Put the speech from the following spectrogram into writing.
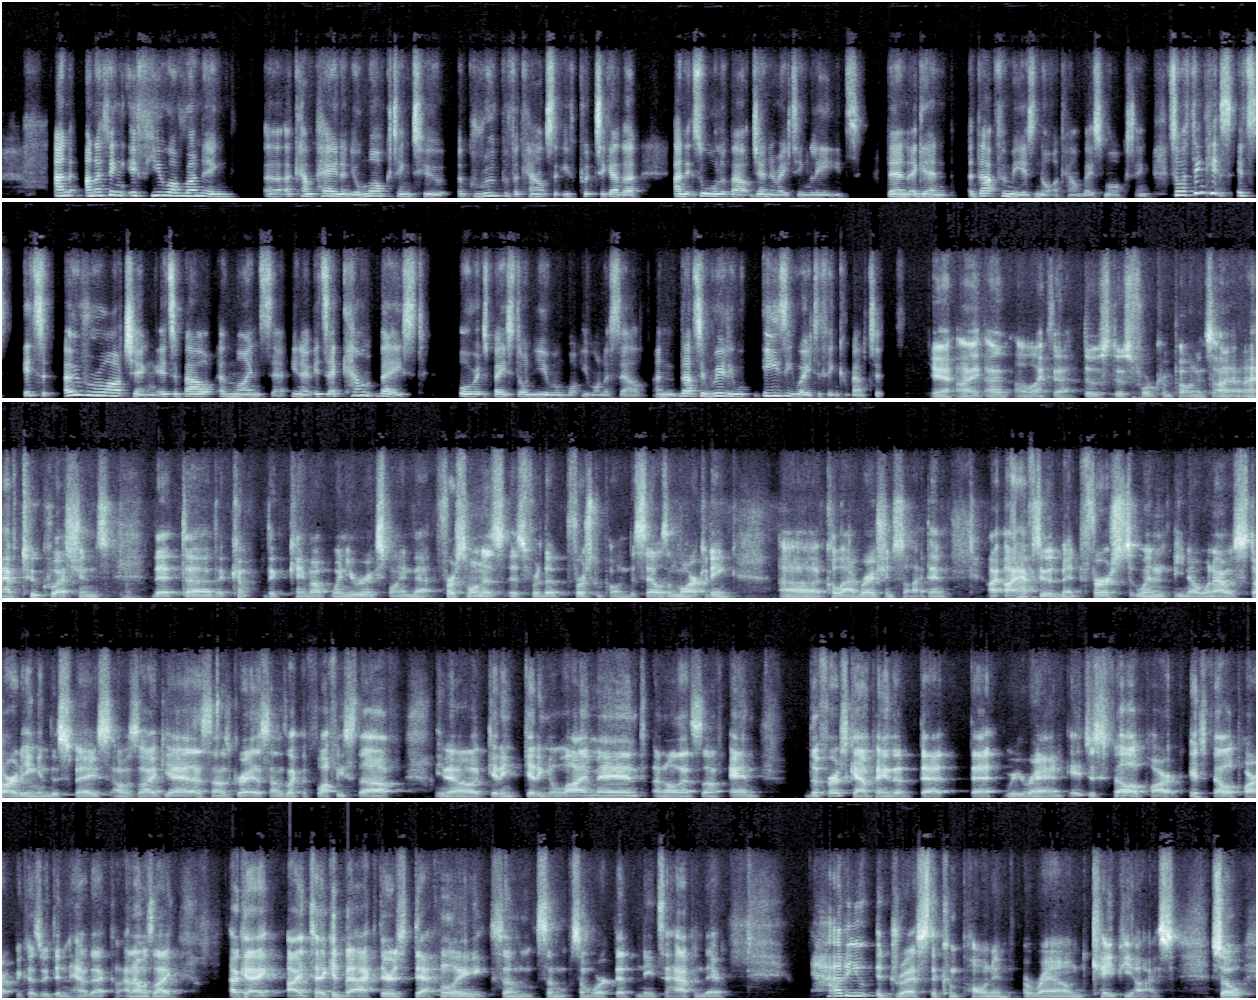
And, and I think if you are running a, a campaign and you're marketing to a group of accounts that you've put together and it's all about generating leads, then again that for me is not account based marketing. So i think it's it's it's overarching. It's about a mindset you know it's account based or it's based on you and what you want to sell. And that's a really easy way to think about it. Yeah i i, I like that. Those those four components. I, I have two questions that uh, that com- that came up when you were explaining that. First one is is for the first component the sales and marketing uh, collaboration side. And I, I, have to admit, first when you know when I was starting in this space, I was like, yeah, that sounds great. That sounds like the fluffy stuff, you know, getting getting alignment and all that stuff. And the first campaign that that that we ran, it just fell apart. It fell apart because we didn't have that. And I was like, okay, I take it back. There's definitely some some some work that needs to happen there. How do you address the component around KPIs? So,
